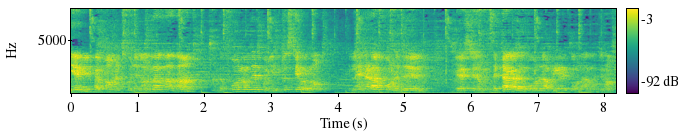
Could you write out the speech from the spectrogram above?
கேமிங் பர்ஃபார்மன்ஸ் கொஞ்சம் நல்லா இருந்தால் தான் அந்த ஃபோன் வந்து எனக்கு கொஞ்சம் இன்ட்ரெஸ்டே வரும். இல்லை என்னடா ஃபோன் இது? வேஸ்ட் நம்ம செட் ஆகாத ஃபோன் அப்படின்னு தோண ஆரம்பிச்சிடும்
